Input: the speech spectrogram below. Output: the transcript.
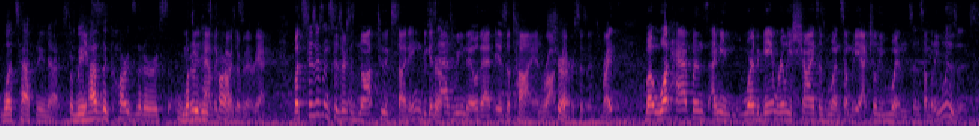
What's happening next? So we Yes. have the cards that are. We What do are these have the cards over there, yeah. But scissors and scissors is not too exciting because, Sure. as we know, that is a tie in rock Sure. paper scissors, right? But what happens? I mean, where the game really shines is when somebody actually wins and somebody loses.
